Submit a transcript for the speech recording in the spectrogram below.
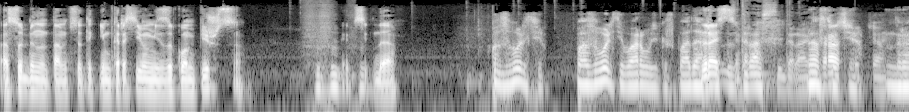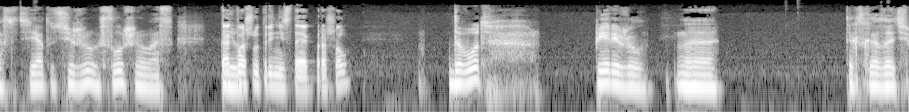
Особенно там все таким красивым языком пишется, как всегда. Позвольте, позвольте ворвусь, господа. Здрасте. Здравствуй, дорогой. Здравствуйте. Здравствуйте. Здравствуйте. Я тут сижу, слушаю вас. Как И- ваш утренний стояк прошел? Да вот, пережил, э, так сказать,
